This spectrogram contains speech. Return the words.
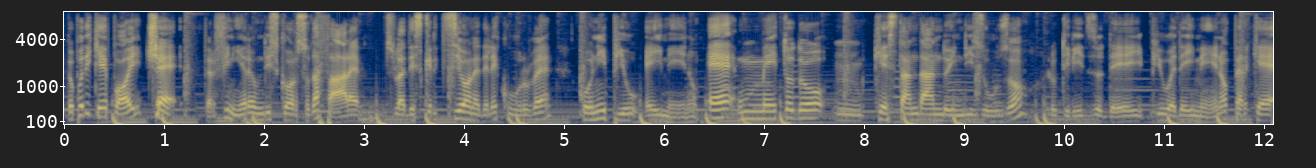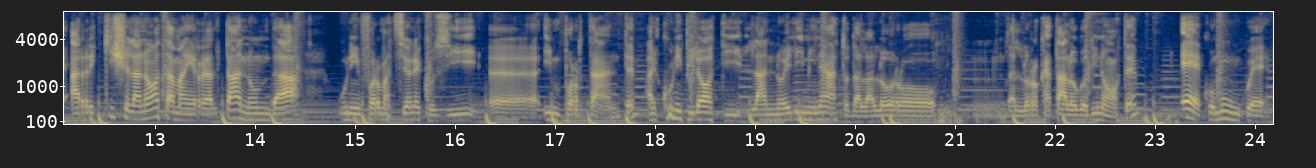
Dopodiché poi c'è, per finire, un discorso da fare sulla descrizione delle curve con i più e i meno. È un metodo mh, mm, che sta andando in disuso, l'utilizzo dei più e dei meno, perché arricchisce la nota ma in realtà non dà un'informazione così eh, importante. Alcuni piloti l'hanno eliminato loro, mm, dal loro catalogo di note è comunque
